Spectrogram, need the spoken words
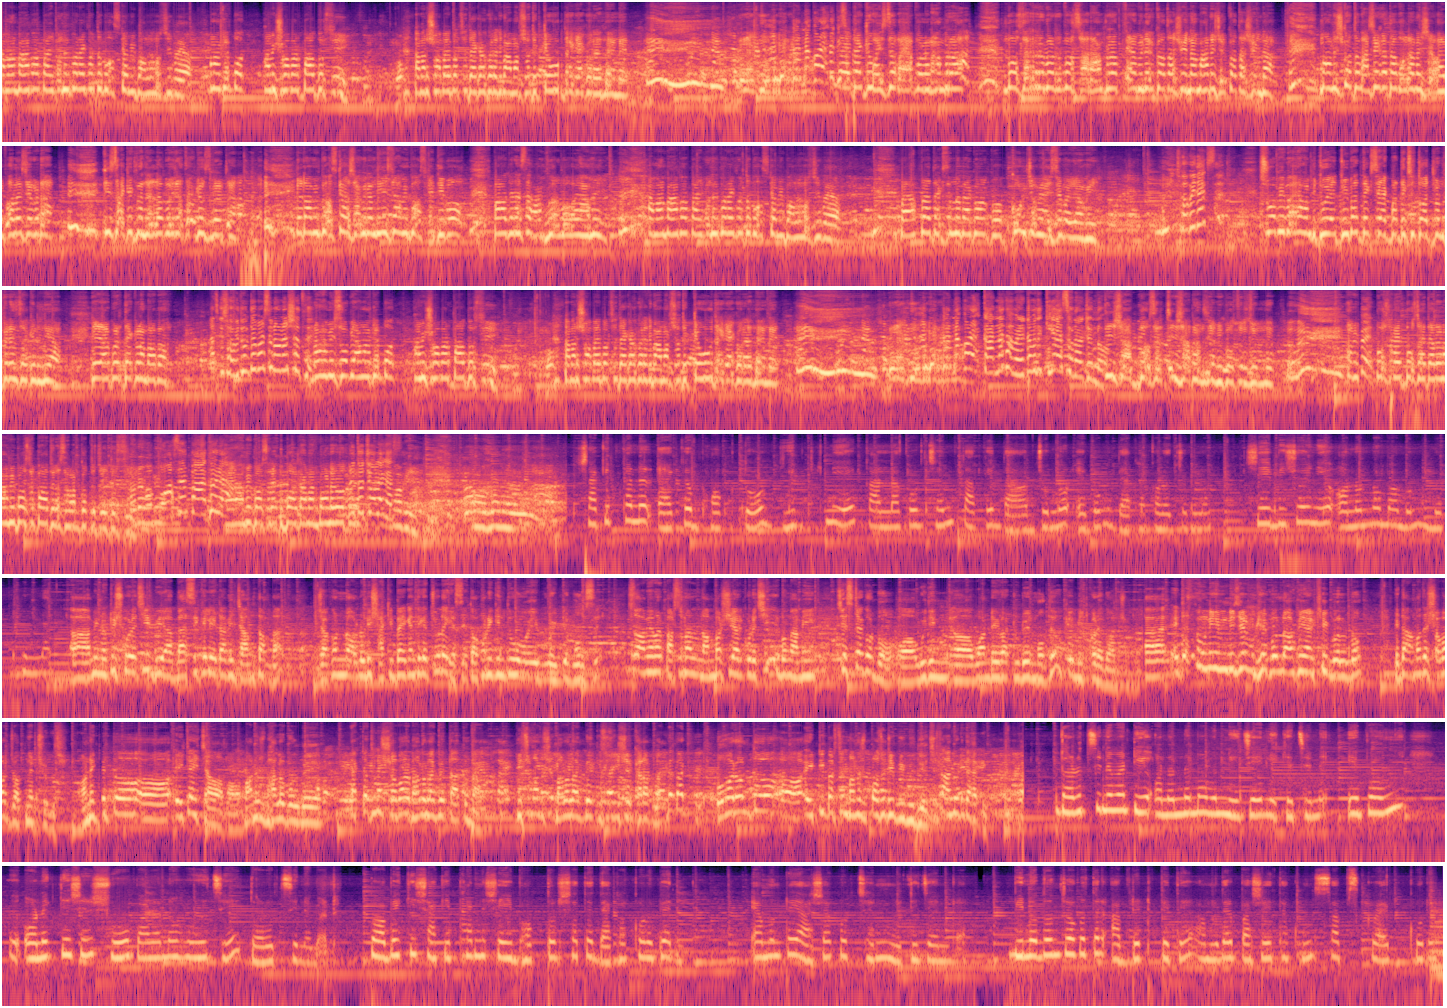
আমার মা বাবা এখানে করে কত বসকে আমি ভালোবাসি ভাইয়া। আমাকে আমি সবার পা ধরছি। আমার সবাই বলছে দেখা করে দেবে আমার সাথে কেউ দেখা করে দেয় আমরা? বছরের পর বছর আমরা ফ্যামিলির কথা শুনি না মানুষের কথা শুনি না। মানুষ কত ভাষার কথা বলে না সবাই বলেছে বেটা কি সাকিব খানের বইরা থাকিস বেটা এটা? আমি বসকে আশা করে নিয়েছি আমি বসকে দিব। পা ধরে সালাম করব ভাই আমি। আমার মা বাবা এখানে করে কত বসকে আমি ভালোবাসি ভাইয়া। ভাই আপনারা দেখছেন না দেখো কোন সময় আইসে ভাই আমি? ছবি দেখছেন? ছবি ভাই আমি দুই দুইবার দেখছি একবার দেখছি দশজন ফ্রেন্ড সার্কেল নিয়ে। এই একবার দেখলাম বাবা। আজকে ছবি তুলতে পারছেন ওনার সাথে? না, আমি ছবি আমাকে আমি সবার পা ধরছি। আমার সবাই বলছে দেখা করে দেবে আমার সাথে কেউ দেখা করে দেয় এটা কি আছে ওনার জন্য? টি শার্ট বছর টি শার্ট আনছি আমি জন্য। আমি বসায় বসায় দাঁড়ান আমি বসে পা ধরে সালাম করতে চাইতেছি। বসের পা ধরে? হ্যাঁ, আমি বসে একটু বলতে আমার মনের তো চলে গেছে। শাকিব খানের এক ভক্ত গিফট নিয়ে কান্না করছেন তাকে দেওয়ার জন্য এবং দেখা করার জন্য। সেই বিষয় নিয়ে অনন্য মামুন মুখ খুললেন। আমি নোটিশ করেছি বেসিক্যালি এটা আমি জানতাম না। যখন অলরেডি সাকিব ভাই থেকে চলে গেছে, তখনই কিন্তু ওই বইটা বলছে। তো আমি আমার পার্সোনাল নাম্বার শেয়ার করেছি এবং আমি চেষ্টা করব উইদিন ওয়ান ডে বা টু ডের মধ্যে ওকে মিট করে দেওয়ার জন্য। এটা উনি নিজের মুখে বলল, আমি আর কি বলব? এটা আমাদের সবার যত্নের ছবি। অনেকে তো এটাই চাওয়া পাওয়া। মানুষ ভালো বলবে, একটা জিনিস সবার ভালো লাগবে তা তো না। কিছু মানুষের ভালো লাগবে, কিছু জিনিসের খারাপ লাগবে বাট ওভারঅল তো এইটি পার্সেন্ট মানুষ পজিটিভ রিভিউ দিয়েছে। আমি ওটা হ্যাপি দরদ সিনেমাটি অনন্য মামুন নিজেই লিখেছেন এবং অনেক দেশের শো বাড়ানো হয়েছে দরদ সিনেমার। তবে কি শাকিব খান সেই ভক্তর সাথে দেখা করবেন? এমনটাই আশা করছেন নেটিজেনরা। বিনোদন জগতের আপডেট পেতে আমাদের পাশেই থাকুন, সাবস্ক্রাইব করে।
